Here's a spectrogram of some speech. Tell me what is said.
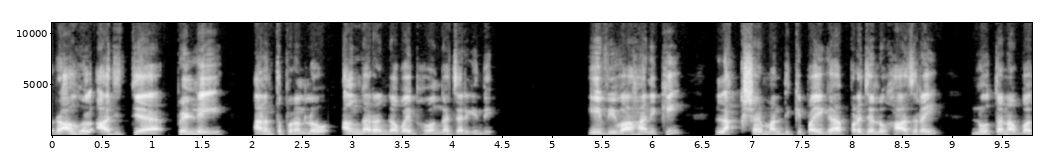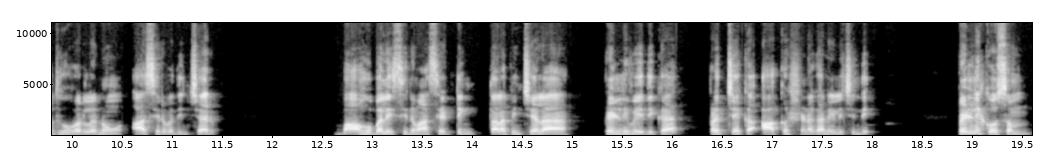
రాహుల్ ఆదిత్య పెళ్ళి అనంతపురంలో అంగరంగ వైభవంగా జరిగింది. ఈ వివాహానికి లక్ష మందికి పైగా ప్రజలు హాజరై నూతన వధూవరులను ఆశీర్వదించారు. బాహుబలి సినిమా సెట్టింగ్ తలపించేలా పెళ్ళి వేదిక ప్రత్యేక ఆకర్షణగా నిలిచింది. పెళ్ళి కోసం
